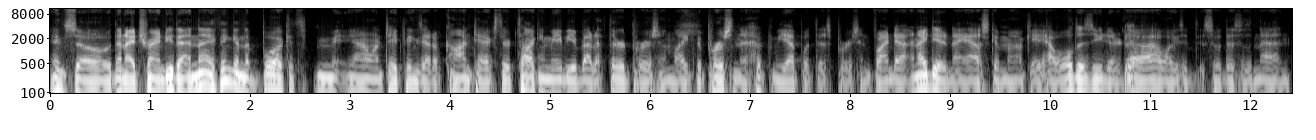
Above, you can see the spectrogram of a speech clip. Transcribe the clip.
And so then I try and do that. And then I think in the book, it's I don't want to take things out of context. They're talking maybe about a third person, like the person that hooked me up with this person. Find out, and I did, and I asked him, okay, how old is he? Da da da. How long is it? So this and that, and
